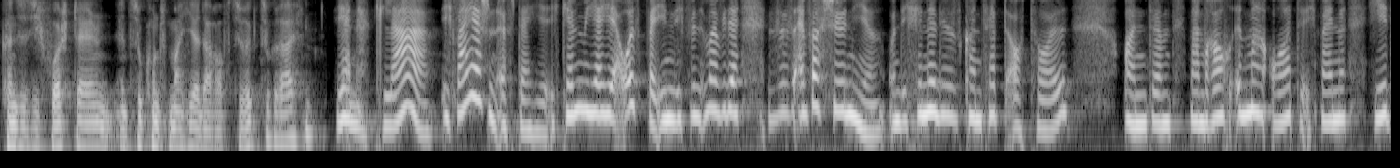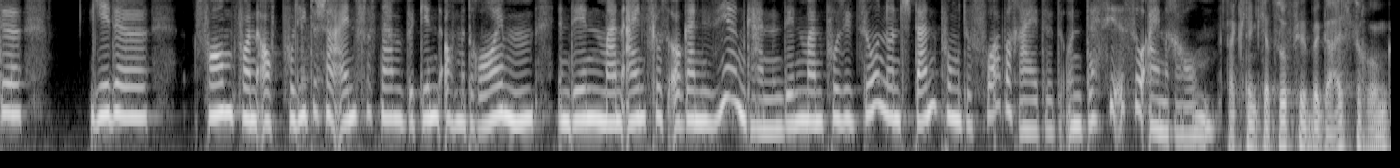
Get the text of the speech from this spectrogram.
Können Sie sich vorstellen, in Zukunft mal hier darauf zurückzugreifen? Ja, na klar. Ich war ja schon öfter hier. Ich kenne mich ja hier aus bei Ihnen. Ich bin immer wieder, es ist einfach schön hier. Und ich finde dieses Konzept auch toll. Und ähm, man braucht immer Orte. Ich meine, jede, jede Form von auch politischer Einflussnahme beginnt auch mit Räumen, in denen man Einfluss organisieren kann, in denen man Positionen und Standpunkte vorbereitet. Und das hier ist so ein Raum. Da klingt jetzt so viel Begeisterung.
